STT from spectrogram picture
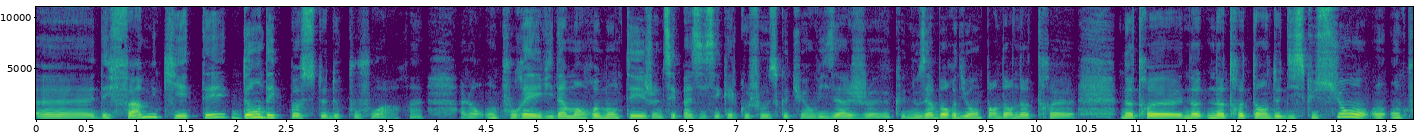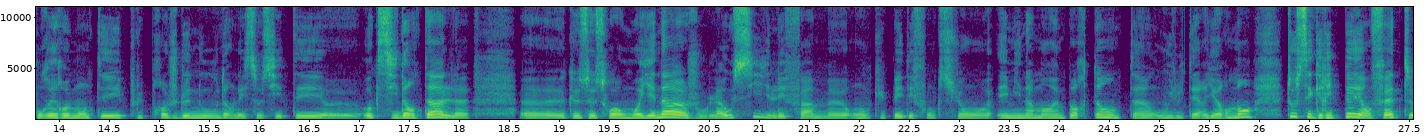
euh, des femmes qui étaient dans des postes de pouvoir. Hein. Alors on pourrait évidemment remonter, je ne sais pas si c'est quelque chose que tu envisages euh, que nous abordions pendant notre, notre, notre, temps de discussion, on, pourrait remonter plus proche de nous dans les sociétés occidentales, que ce soit au Moyen Âge, où là aussi les femmes ont occupé des fonctions éminemment importantes, hein, ou ultérieurement. Tout s'est grippé en fait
